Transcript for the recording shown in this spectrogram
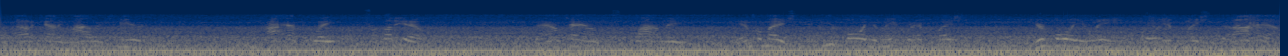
on out-of-county mileage here. I have to wait on somebody else downtown to supply me information. If you FOIA me for information, you're FOIA me for information that I have.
